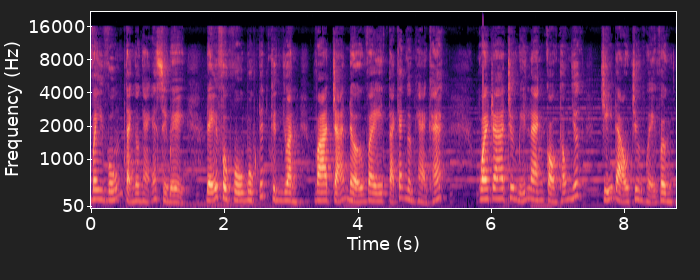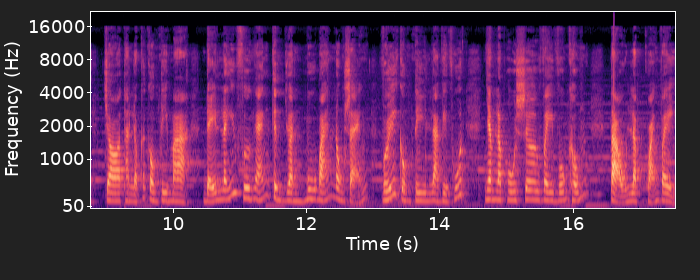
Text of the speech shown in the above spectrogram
vay vốn tại ngân hàng SCB để phục vụ mục đích kinh doanh và trả nợ vay tại các ngân hàng khác. Ngoài ra, Trương Mỹ Lan còn thống nhất chỉ đạo Trương Huệ Vân cho thành lập các công ty ma để lấy phương án kinh doanh mua bán nông sản với công ty Lavi Food nhằm lập hồ sơ vay vốn khống, tạo lập khoản vay,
